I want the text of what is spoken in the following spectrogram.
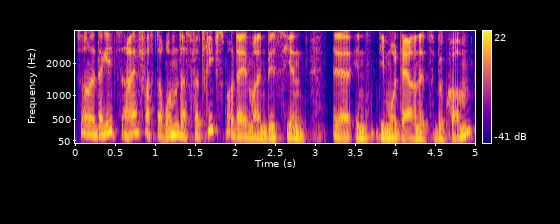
sondern da geht es einfach darum, das Vertriebsmodell mal ein bisschen äh, in die Moderne zu bekommen.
